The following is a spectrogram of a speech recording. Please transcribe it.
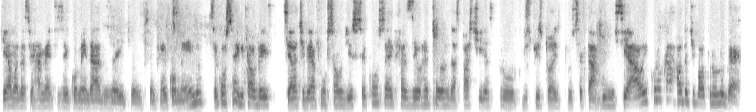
que é uma das ferramentas recomendadas aí que eu sempre recomendo, você consegue talvez, se ela tiver a função disso, você consegue fazer o retorno das pastilhas pro, dos pistões para o setup inicial e colocar a roda de volta no lugar.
